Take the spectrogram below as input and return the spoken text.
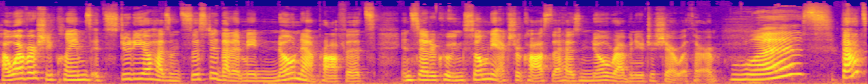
However, she claims its studio has insisted that it made no net profits, instead accruing so many extra costs that has no revenue to share with her. what That's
